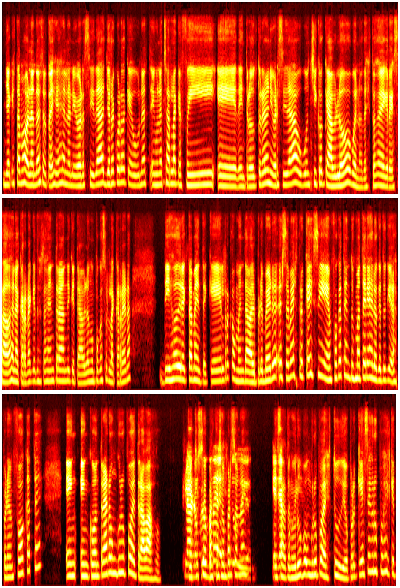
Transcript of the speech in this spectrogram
ya que estamos hablando de estrategias en la universidad, yo recuerdo que una, en una charla que fui eh, de introductora a la universidad, hubo un chico que habló, bueno, de estos egresados en la carrera que tú estás entrando y que te hablan un poco sobre la carrera, dijo directamente que él recomendaba el primer semestre, ok, sí, enfócate en tus materias, en lo que tú quieras, pero enfócate en encontrar un grupo de trabajo. Claro, que tú sepas que son personas Exacto, un grupo, un grupo de estudio, porque ese grupo es el que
